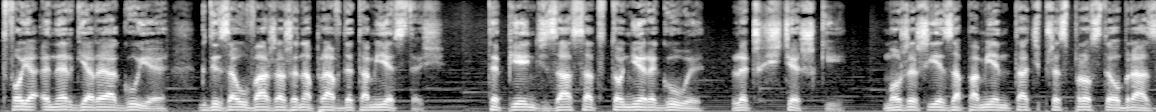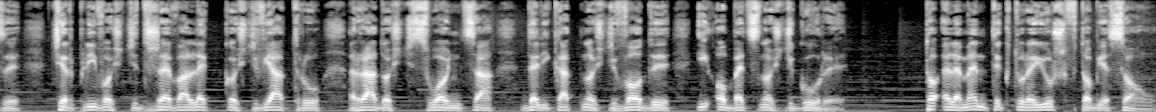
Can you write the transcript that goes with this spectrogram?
Twoja energia reaguje, gdy zauważa, że naprawdę tam jesteś. Te pięć zasad to nie reguły, lecz ścieżki. Możesz je zapamiętać przez proste obrazy: cierpliwość drzewa, lekkość wiatru, radość słońca, delikatność wody i obecność góry. To elementy, które już w tobie są.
